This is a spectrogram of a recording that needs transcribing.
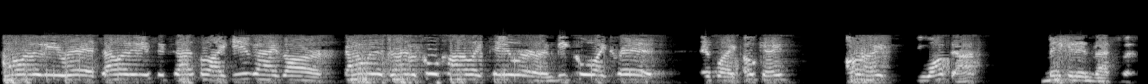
I want to be rich. I want to be successful like you guys are. I want to drive a cool car like Taylor and be cool like Chris. It's like, okay, all right, you want that. Make an investment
